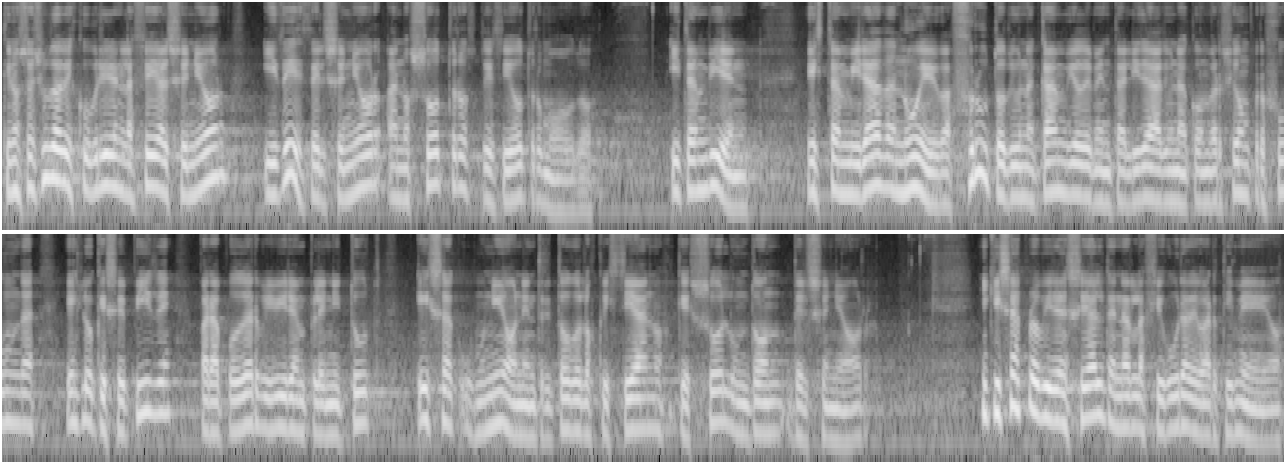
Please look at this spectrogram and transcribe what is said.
que nos ayuda a descubrir en la fe al Señor y desde el Señor a nosotros desde otro modo. Y también esta mirada nueva, fruto de un cambio de mentalidad, de una conversión profunda, es lo que se pide para poder vivir en plenitud esa unión entre todos los cristianos que es solo un don del Señor. Y quizás providencial tener la figura de Bartimeo,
